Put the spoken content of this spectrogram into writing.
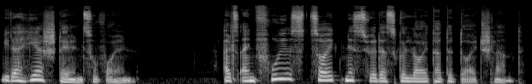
wiederherstellen zu wollen. Als ein frühes Zeugnis für das geläuterte Deutschland.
